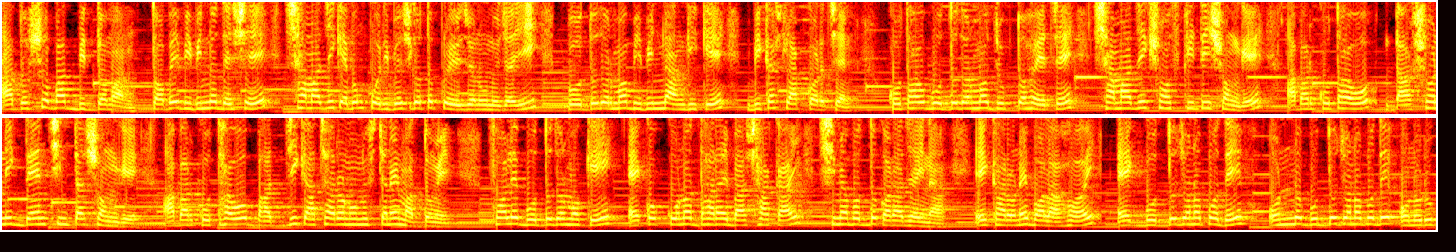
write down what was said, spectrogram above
আদর্শবাদ বিদ্যমান। তবে বিভিন্ন দেশে সামাজিক এবং পরিবেশগত প্রয়োজন অনুযায়ী বৌদ্ধ ধর্ম বিভিন্ন আঙ্গিকে বিকাশ লাভ করেছেন। কোথাও বৌদ্ধ ধর্ম যুক্ত হয়েছে, সামাজিক সংস্কৃতির সঙ্গে, আবার কোথাও দার্শনিক দেন চিন্তার সঙ্গে, আবার কোথাও বাহ্যিক আচরণ অনুষ্ঠানের মাধ্যমে। ফলে বৌদ্ধ ধর্মকে একক কোনো ধারায় বা শাখায় সীমাবদ্ধ করা যায় না। এ কারণে বলা হয়, এক বৌদ্ধ জনপদে অন্য বুদ্ধ জনপদে অনুরূপ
